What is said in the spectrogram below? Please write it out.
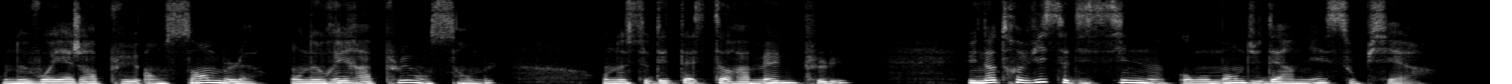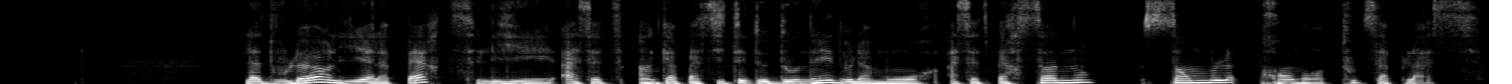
on ne voyagera plus ensemble, on ne rira plus ensemble, on ne se détestera même plus. Une autre vie se dessine au moment du dernier soupir. La douleur liée à la perte, liée à cette incapacité de donner de l'amour à cette personne, semble prendre toute sa place.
